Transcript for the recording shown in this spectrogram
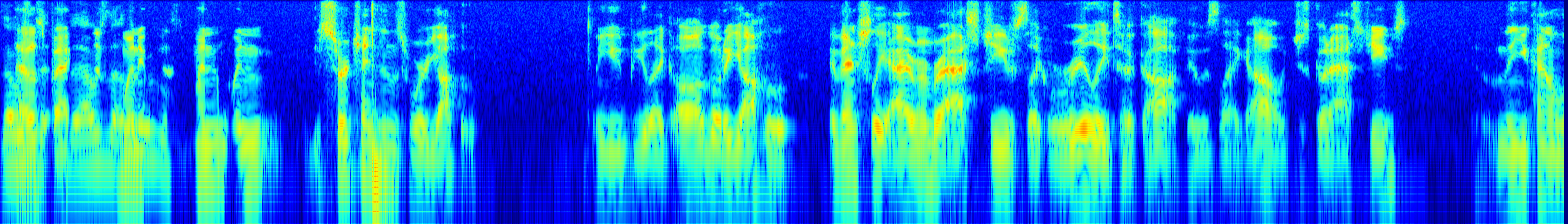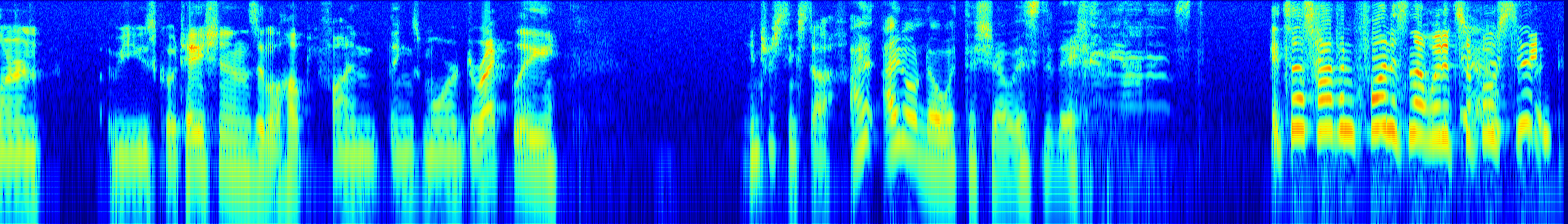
That that was the, back That was the when it was when when search engines were Yahoo. You'd be like, "Oh, I'll go to Yahoo." Eventually, I remember Ask Jeeves like really took off. It was like, "Oh, just go to Ask Jeeves." And then you kind of learn if you use quotations, it'll help you find things more directly. Interesting stuff. I, I don't know what the show is today, to be honest. It's us having fun. Isn't that what it's Yeah, supposed to be?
